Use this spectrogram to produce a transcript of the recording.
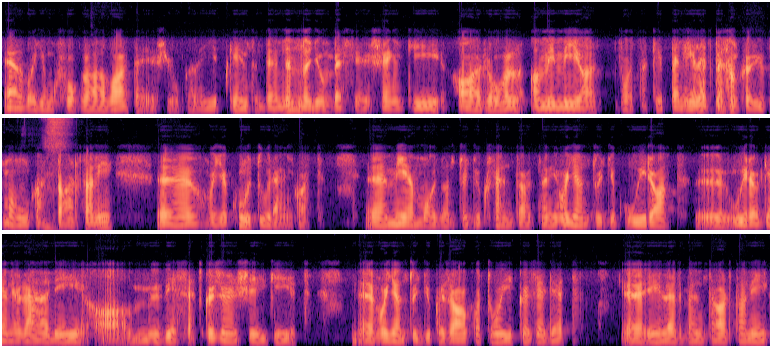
el vagyunk foglalva, teljes joggal egyébként, de nem nagyon beszél senki arról, ami miatt voltak éppen életben akarjuk magunkat tartani, hogy a kultúránkat milyen módon tudjuk fenntartani, hogyan tudjuk újra, újra generálni a művészet közönségét, hogyan tudjuk az alkotói közeget életben tartani,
